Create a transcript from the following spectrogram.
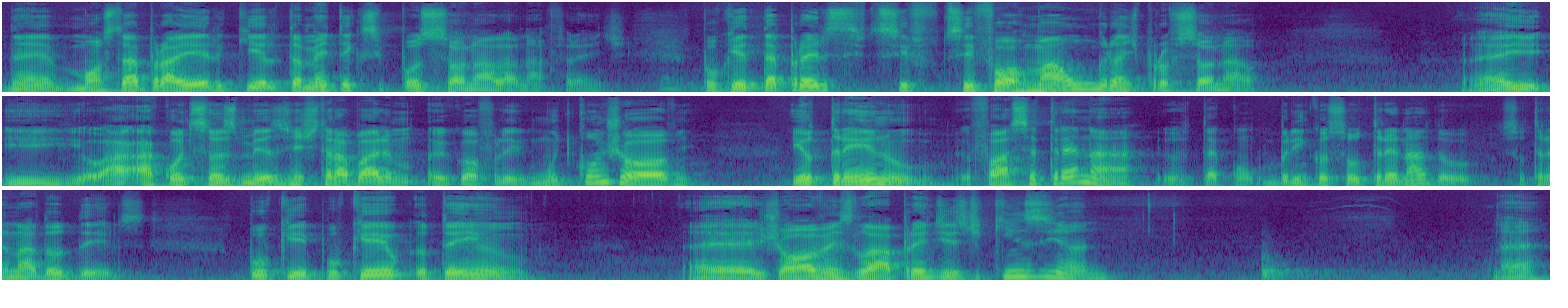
né, mostrar para ele que ele também tem que se posicionar lá na frente. Porque até para ele se, se, se, formar um grande profissional. Né? E, e a, a condições mesmo, a gente trabalha, igual eu falei, muito com jovem. Eu treino, eu faço é treinar. Eu até brinco, eu sou o treinador. Sou treinador deles. Por quê? Porque eu tenho é, jovens lá, aprendizes de 15 anos. Né?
